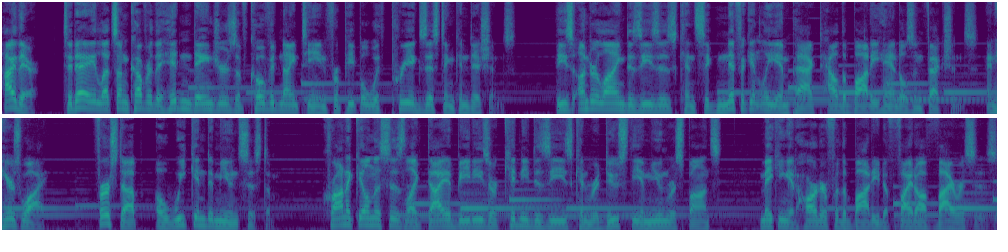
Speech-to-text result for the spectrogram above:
Hi there. Today, let's uncover the hidden dangers of COVID-19 for people with pre-existing conditions. These underlying diseases can significantly impact how the body handles infections, and here's why. First up, a weakened immune system. Chronic illnesses like diabetes or kidney disease can reduce the immune response, making it harder for the body to fight off viruses.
